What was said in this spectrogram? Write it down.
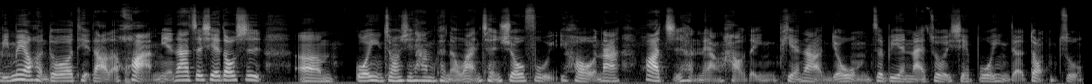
里面有很多铁道的画面，那这些都是嗯国影中心他们可能完成修复以后，那画质很良好的影片，那由我们这边来做一些播映的动作。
